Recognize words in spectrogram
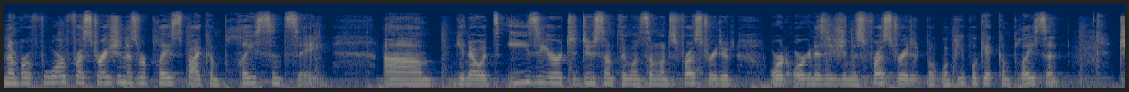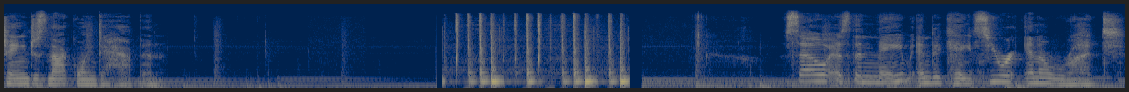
Number four, frustration is replaced by complacency. Um, you know, it's easier to do something when someone's frustrated or an organization is frustrated, but when people get complacent, change is not going to happen. So, as the name indicates, you are in a rut.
